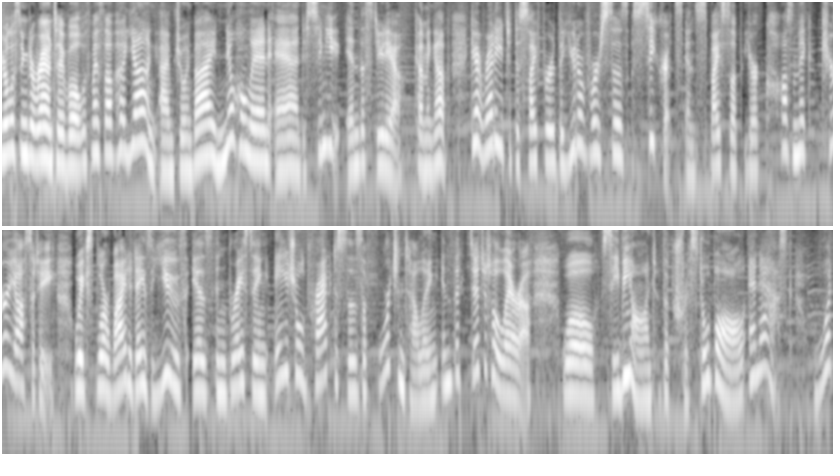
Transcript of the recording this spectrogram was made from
You're listening to Roundtable with myself, Heyang. I'm joined by Niu Honglin and Xingyu in the studio. Coming up, get ready to decipher the universe's secrets and spice up your cosmic curiosity. We explore why today's youth is embracing age old practices of fortune telling in the digital era. We'll see beyond the crystal ball and ask, what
